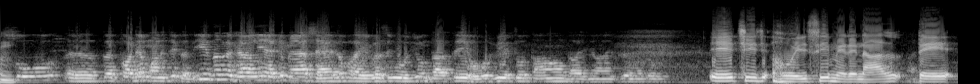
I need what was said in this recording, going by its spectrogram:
ਹਮ। ਸੋ ਅਹ, ਤਾਂ ਤੁਹਾਡੇ ਮਨ 'ਚ ਕਦੀ ਇਦਾਂ ਦਾ ਖਿਆਲ ਨਹੀਂ ਆਇਆ ਕਿ ਮੈਂ ਸ਼ਾਇਦ ਪ੍ਰਾਈਵੇਟ ਸਕੂਲ 'ਚ ਹੁੰਦਾ ਤੇ ਹੋਰ ਵੀ ਇਤੋਂ ਤਾਂ ਹੁੰਦਾ ਜਾਂ ਇੱਕ ਮਤਲਬ ਇਹ ਚੀਜ਼ ਹੋਈ ਸੀ ਮੇਰੇ ਨਾਲ ਤੇ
